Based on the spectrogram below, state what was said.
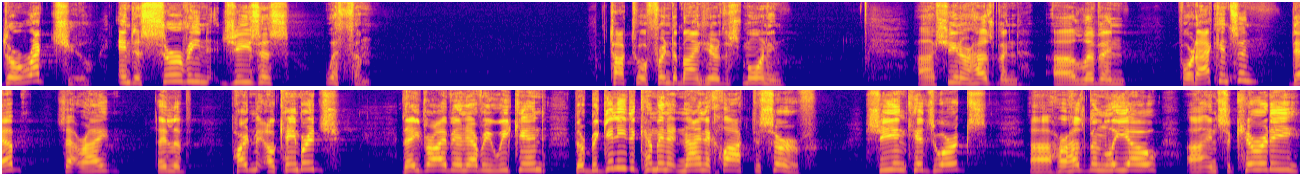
direct you into serving Jesus with them. I talked to a friend of mine here this morning. Uh, she and her husband uh, live in Fort Atkinson. Deb, is that right? They live, pardon me, oh, Cambridge. They drive in every weekend. They're beginning to come in at nine o'clock to serve. She and Kids Works uh, her husband Leo uh, in security.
